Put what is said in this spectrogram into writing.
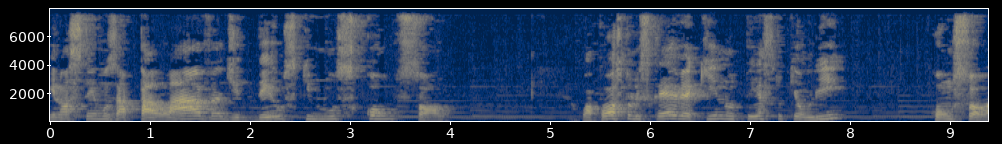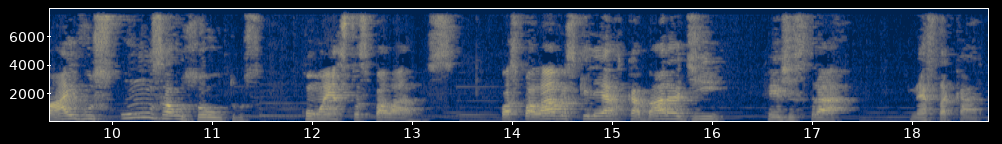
E nós temos a palavra de Deus que nos consola. O apóstolo escreve aqui no texto que eu li: Consolai-vos uns aos outros com estas palavras. Com as palavras que ele acabara de registrar nesta carta.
